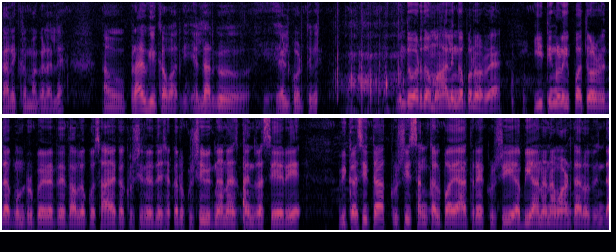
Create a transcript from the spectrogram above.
ಕಾರ್ಯಕ್ರಮಗಳಲ್ಲೇ ನಾವು ಪ್ರಾಯೋಗಿಕವಾಗಿ ಎಲ್ಲರಿಗೂ ಹೇಳ್ಕೊಡ್ತೀವಿ. ಮುಂದುವರೆದು ಮಹಾಲಿಂಗಪ್ಪನವರೇ, ಈ ತಿಂಗಳು ಇಪ್ಪತ್ತೇಳರಿಂದ ಗುಂಡ್ರುಪೇಟೆ ತಾಲೂಕು ಸಹಾಯಕ ಕೃಷಿ ನಿರ್ದೇಶಕರು, ಕೃಷಿ ವಿಜ್ಞಾನ ಕೇಂದ್ರ ಸೇರಿ ವಿಕಸಿತ ಕೃಷಿ ಸಂಕಲ್ಪ ಯಾತ್ರೆ, ಕೃಷಿ ಅಭಿಯಾನನ ಮಾಡ್ತಾ ಇರೋದ್ರಿಂದ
